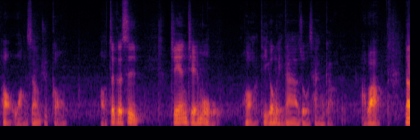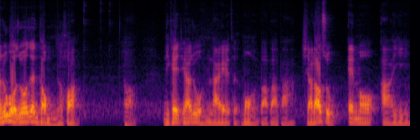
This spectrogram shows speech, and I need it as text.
好往上去攻。好，这个是今天节目好提供给大家做参考的，好不好？那如果说认同我们的话，好，你可以加入我们 Lite More 八八八小老鼠 M O R E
